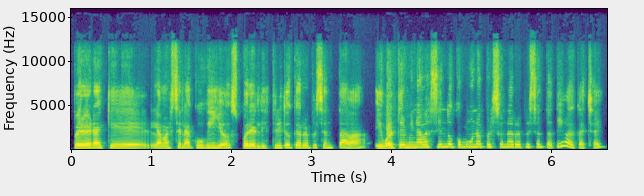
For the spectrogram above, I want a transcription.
pero era que la Marcela Cubillos, por el distrito que representaba, igual terminaba siendo como una persona representativa, ¿cachai?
